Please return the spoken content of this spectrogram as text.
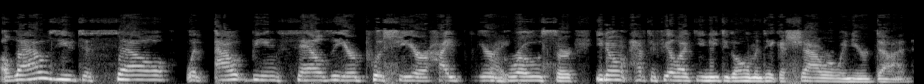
allows you to sell without being salesy or pushy or hypey or right. gross or you don't have to feel like you need to go home and take a shower when you're done.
